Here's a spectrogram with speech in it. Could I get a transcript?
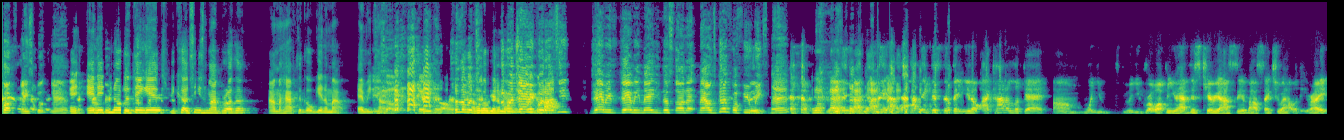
Fuck Facebook, man. And, and then you know the thing is, because he's my brother, I'm gonna have to go get him out every There you time. go. There you go. I'm gonna go get him what out. Jamie put them on. Jamie, Jamie, man, you just on that. Man, I was good for a few weeks, man. I, I think this is the thing. You know, I kind of look at um, when you when you grow up and you have this curiosity about sexuality, right?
